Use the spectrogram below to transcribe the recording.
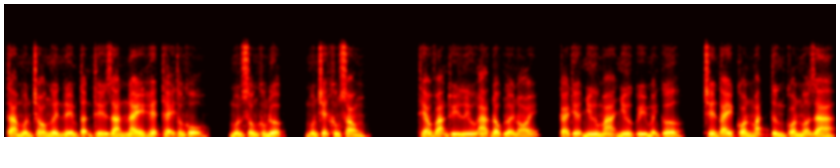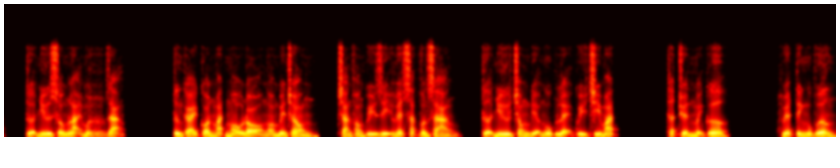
ta muốn cho ngươi nếm tận thế gian này hết thể thống khổ, muốn sống không được, muốn chết không xong. Theo vạn thủy lưu ác độc lời nói, cái kia như ma như quỷ mệnh cơ, trên tay con mắt từng con mở ra, tựa như sống lại một dạng. Từng cái con mắt màu đỏ ngòm bên trong, chán phóng quỷ dị huyết sắc vầng sáng, tựa như trong địa ngục lệ quỷ trí mắt. Thất chuyển mệnh cơ. Huyết tinh ngục vương.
